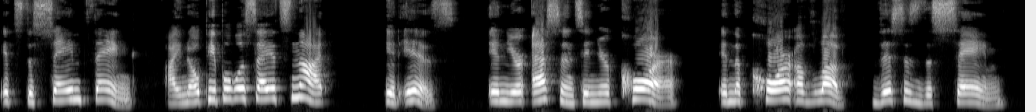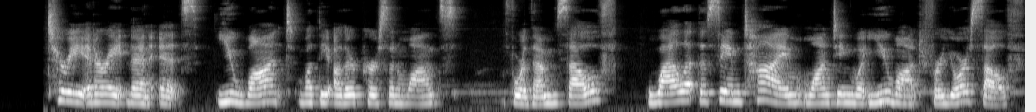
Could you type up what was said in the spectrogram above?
It's the same thing. I know people will say it's not. It is. In your essence, in your core, in the core of love, this is the same. To reiterate, then, it's you want what the other person wants for themselves, while at the same time wanting what you want for yourself.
